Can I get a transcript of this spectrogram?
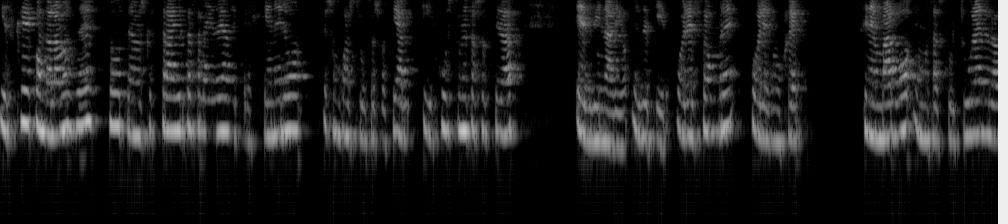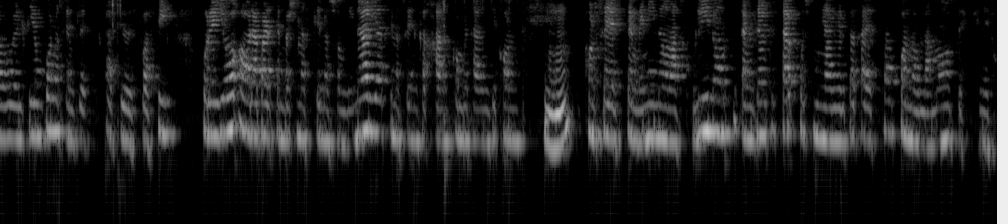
Y es que cuando hablamos de esto tenemos que estar abiertas a la idea de que el género es un constructo social y justo nuestra sociedad es binario, es decir, o eres hombre o eres mujer. Sin embargo, en muchas culturas a lo largo del tiempo no siempre ha sido esto así. Por ello, ahora aparecen personas que no son binarias, que no se encajan completamente con, con ser femenino o masculino. También tenemos que estar pues, muy abiertas a esta cuando hablamos de género.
